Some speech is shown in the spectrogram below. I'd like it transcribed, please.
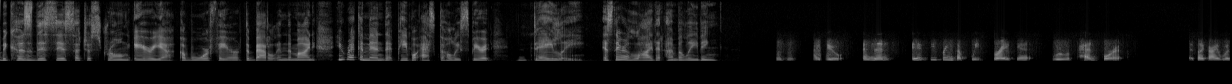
because this is such a strong area of warfare, the battle in the mind. You recommend that people ask the Holy Spirit daily. Is there a lie that I'm believing? Mm-hmm. I do. And then if he brings up, we break it, we repent for it, like I was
